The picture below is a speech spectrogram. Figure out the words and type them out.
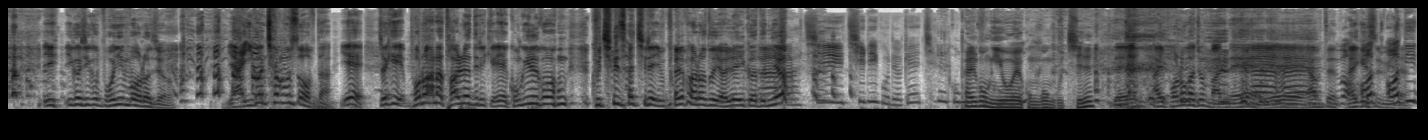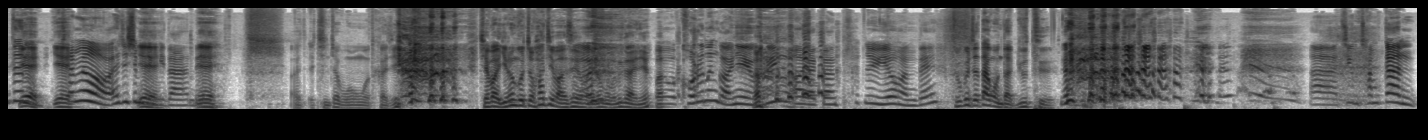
이, 이거 지금 본인 벌어죠. 야 이건 참을 수 없다. 예 저기 번호 하나 더 알려드릴게요. 예, 010-9747에 6885도 열려 있거든요. 아, 7 7296에 70 8025의 0097 네, 아니 번호가 좀 많네. 예, 아무튼 뭐 알겠습니다. 어, 디든 예, 예, 참여해 주시면 예, 됩니다. 네. 예. 아, 진짜 뭐 어떡하지? 제발 이런 것 좀 하지 마세요. 이런 거 오는 거 아니에요? 이거 거르는 거 아니에요, 우리? 아, 약간 좀 위험한데. 두 글자 딱 온다. 뮤트. 아, 지금 잠깐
